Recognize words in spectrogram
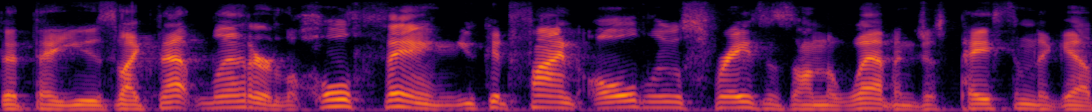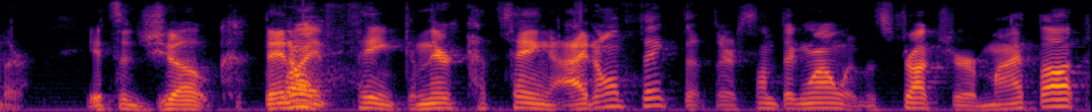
that they use, like that letter, the whole thing. You could find all those phrases on the web and just paste them together. It's a joke. They don't think, and they're saying, "I don't think that there's something wrong with the structure of my thought."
